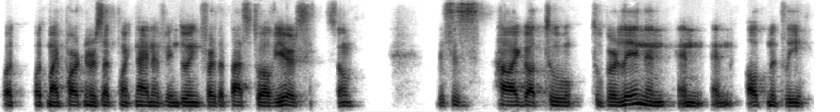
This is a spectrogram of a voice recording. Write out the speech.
what what my partners at Point Nine have been doing for the past 12 years. So this is how I got to to Berlin and and and ultimately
